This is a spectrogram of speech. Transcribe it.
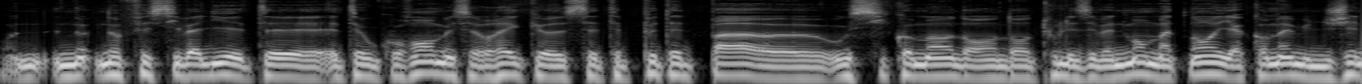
nos festivaliers étaient, étaient au courant, mais c'est vrai que c'était peut-être pas aussi commun dans, dans tous les événements. Maintenant, il y a quand même une généralisation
